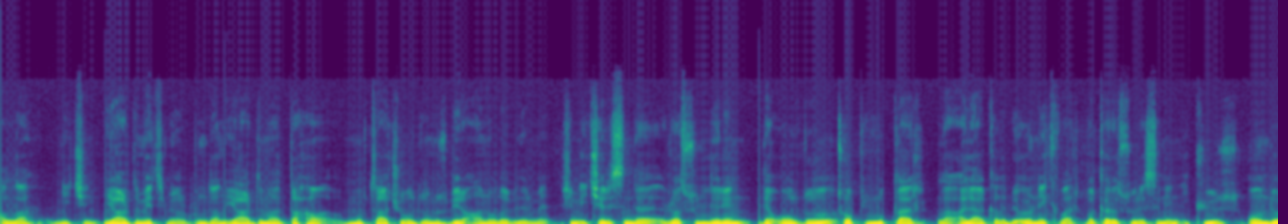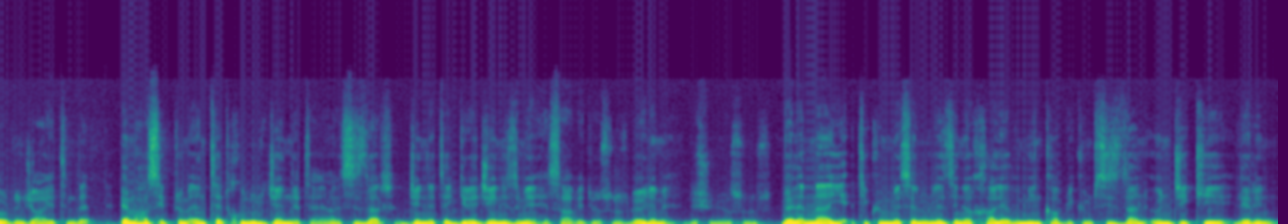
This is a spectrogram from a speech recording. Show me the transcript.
Allah niçin yardım etmiyor? Bundan yardıma daha muhtaç olduğumuz bir an olabilir mi? Şimdi içerisinde rasullerin de olduğu topluluklarla alakalı bir örnek var. Bakara suresinin 214. ayetinde. Em hasiptum en tedhulul cennete. Yani sizler cennete gireceğinizi mi hesap ediyorsunuz? Böyle mi düşünüyorsunuz? Velemma ye'tikum meselullezine halev min kablikum. Sizden öncekilerin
